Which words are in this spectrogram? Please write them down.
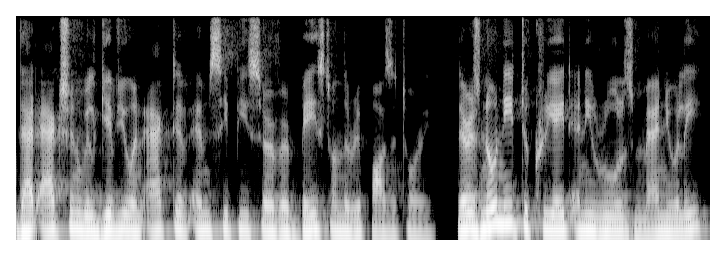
That action will give you an active MCP server based on the repository. There is no need to create any rules manually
